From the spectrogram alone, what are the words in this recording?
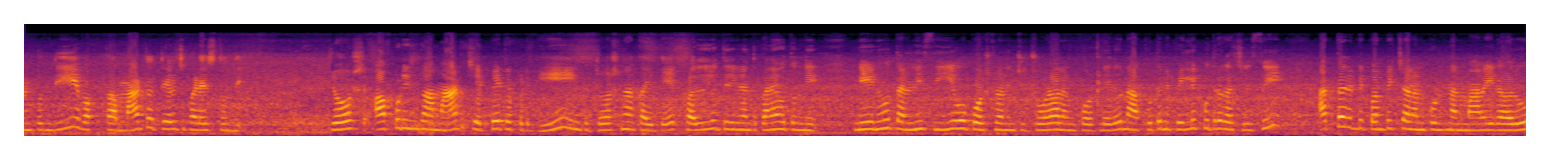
అంటుంది ఒక్క మాటతో తేల్చి పడేస్తుంది. జోష్ అప్పుడు ఇంకా ఆ మాట చెప్పేటప్పటికి ఇంక జోష్నాకైతే కళ్ళు తిరిగినంత పని అవుతుంది. నేను తనని సీఈఓ పోస్టులో నుంచి చూడాలనుకోవట్లేదు. నా కూతుర్ని పెళ్ళి కూతురుగా చూసి అత్తారింటికి పంపించాలనుకుంటున్నాను మామయ్య గారు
